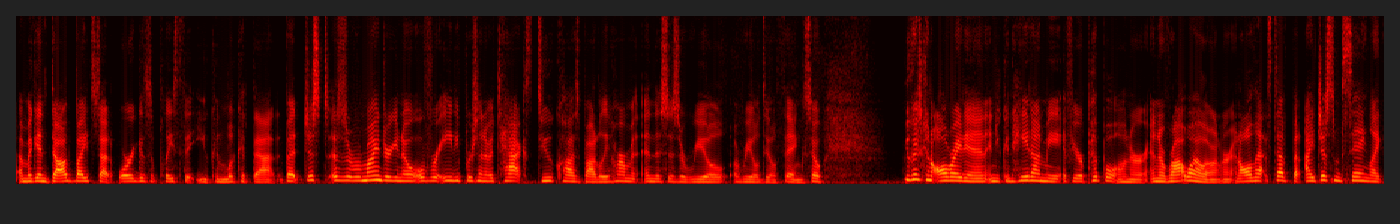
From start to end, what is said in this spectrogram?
um, again, dogbites.org is a place that you can look at that. But just as a reminder, you know, over eighty percent of attacks do cause bodily harm, and this is a real a real deal thing. So you guys can all write in and you can hate on me if you're a pit bull owner and a Rottweiler owner and all that stuff. But I just am saying, like,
